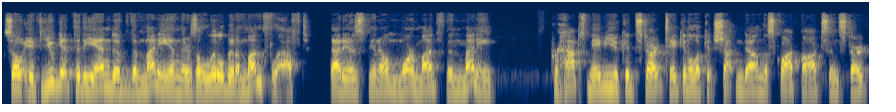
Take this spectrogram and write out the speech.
So if you get to the end of the money and there's a little bit of month left, that is, you know, more month than money, perhaps maybe you could start taking a look at shutting down the squawk box and start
